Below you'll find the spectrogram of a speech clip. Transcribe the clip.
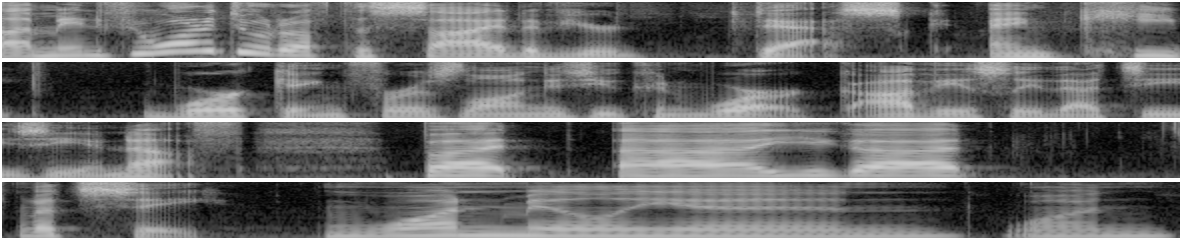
I mean, if you want to do it off the side of your desk and keep working for as long as you can work, obviously that's easy enough. But uh, you got, let's see, one million, one,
